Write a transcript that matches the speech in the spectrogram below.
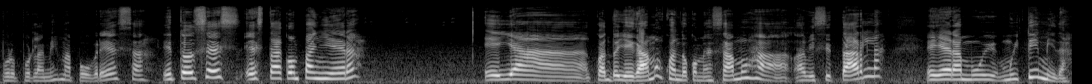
por, la misma pobreza. Entonces, esta compañera, ella, cuando llegamos, cuando comenzamos a, visitarla, ella era muy, muy tímida,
